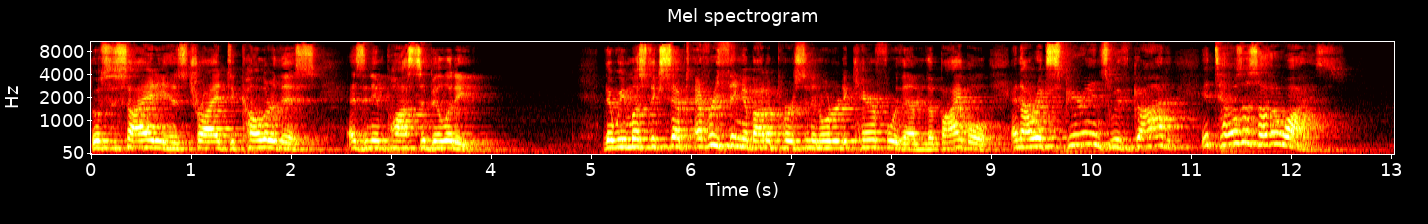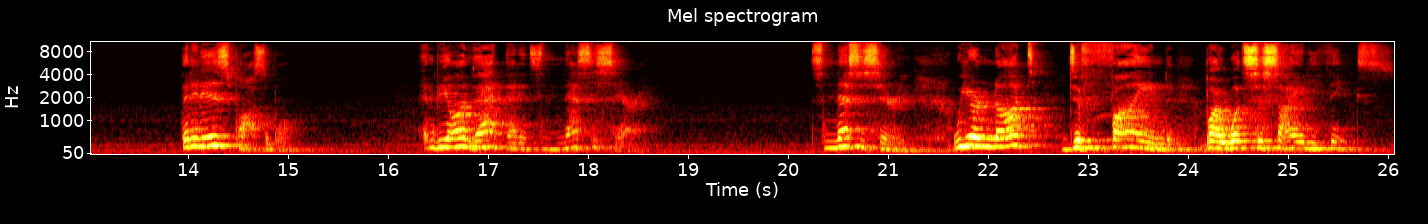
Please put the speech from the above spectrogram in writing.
Though society has tried to color this as an impossibility, that we must accept everything about a person in order to care for them, the Bible, and our experience with God, it tells us otherwise. That it is possible. And beyond that, that it's necessary. It's necessary. We are not defined by what society thinks.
